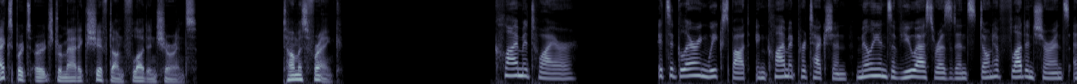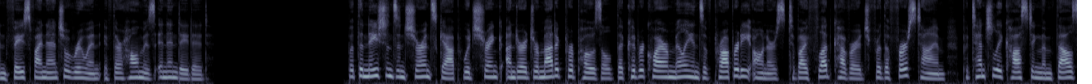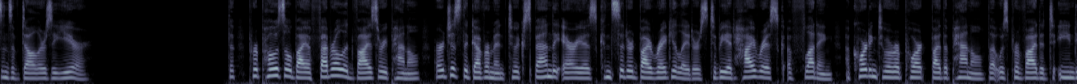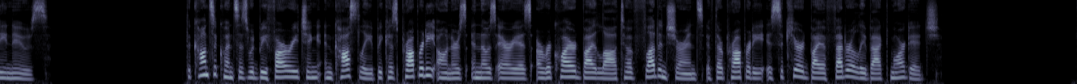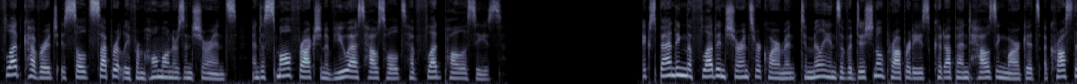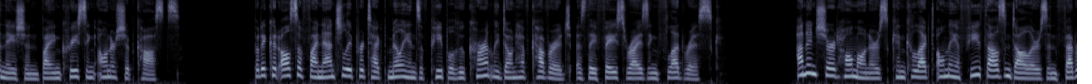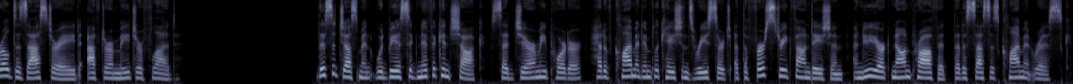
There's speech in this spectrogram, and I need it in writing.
Experts urge dramatic shift on flood insurance. Thomas Frank. ClimateWire. It's a glaring weak spot in climate protection. Millions of U.S. residents don't have flood insurance and face financial ruin if their home is inundated. But the nation's insurance gap would shrink under a dramatic proposal that could require millions of property owners to buy flood coverage for the first time, potentially costing them thousands of dollars a year. The proposal by a federal advisory panel urges the government to expand the areas considered by regulators to be at high risk of flooding, according to a report by the panel that was provided to E&E News. The consequences would be far reaching and costly because property owners in those areas are required by law to have flood insurance if their property is secured by a federally backed mortgage. Flood coverage is sold separately from homeowners insurance, and a small fraction of U.S. households have flood policies. Expanding the flood insurance requirement to millions of additional properties could upend housing markets across the nation by increasing ownership costs. But it could also financially protect millions of people who currently don't have coverage as they face rising flood risk. Uninsured homeowners can collect only a few thousand dollars in federal disaster aid after a major flood. This adjustment would be a significant shock, said Jeremy Porter, head of climate implications research at the First Street Foundation, a New York nonprofit that assesses climate risk.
